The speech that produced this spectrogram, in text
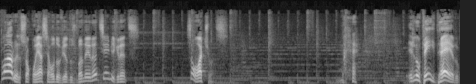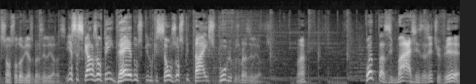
Claro, ele só conhece a rodovia dos Bandeirantes e a Imigrantes. São ótimas. Mas ele não tem ideia do que são as rodovias brasileiras. E esses caras não têm ideia do, do que são os hospitais públicos brasileiros. Não é? Quantas imagens a gente vê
